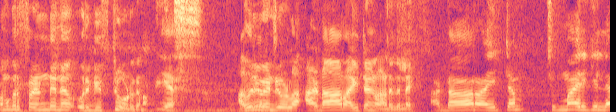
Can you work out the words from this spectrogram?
നമുക്കൊരു ഫ്രണ്ടിന് ഒരു ഗിഫ്റ്റ് കൊടുക്കണം. യെസ് അതിനു വേണ്ടിയുള്ള അഡാർ ഐറ്റങ്ങളാണ് ഇതല്ലേ? അഡാർ ഐറ്റം ചുമ്മാ ഇരിക്കില്ല.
